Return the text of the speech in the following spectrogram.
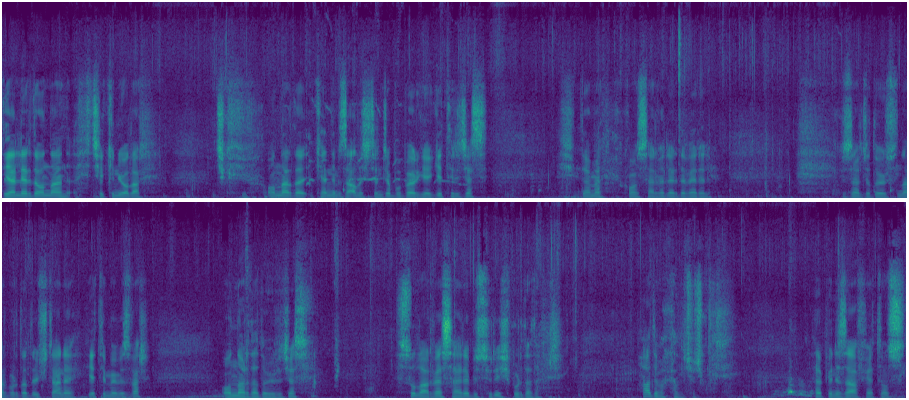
Diğerleri de ondan çekiniyorlar. Onlar da kendimizi alıştırınca bu bölgeye getireceğiz. Şimdi hemen konserveleri de verelim. Güzelce doyursunlar. Burada da 3 tane yetimimiz var. Onları da doyuracağız. Sular vesaire bir sürü iş burada da var. Hadi bakalım çocuklar. Hepinize afiyet olsun.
